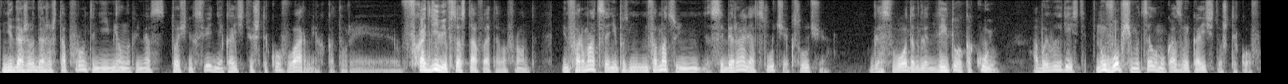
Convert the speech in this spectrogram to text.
не даже, даже штаб фронта не имел, например, точных сведений о количестве штыков в армиях, которые входили в состав этого фронта. Информация, информацию собирали от случая к случаю. для сводок, для, для и то какую, о боевых действиях. Ну, в общем и целом указывая количество штыков.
